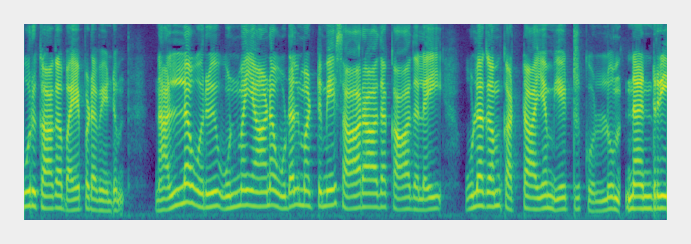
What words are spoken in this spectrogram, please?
ஊருக்காக பயப்பட வேண்டும்? நல்ல ஒரு உண்மையான உடல் மட்டுமே சாராத காதலை உலகம் கட்டாயம் ஏற்றுக்கொள்ளும். நன்றி.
